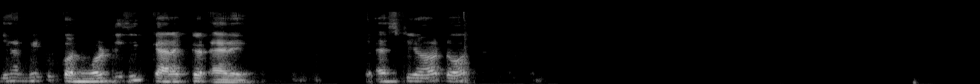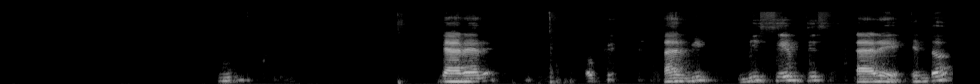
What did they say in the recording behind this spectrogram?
we have need to convert this in character array. Str dot to char array. Okay. And we we save this array in the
